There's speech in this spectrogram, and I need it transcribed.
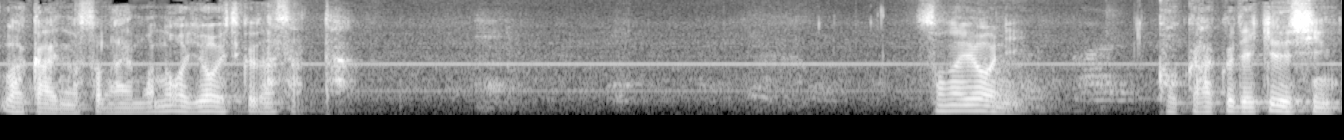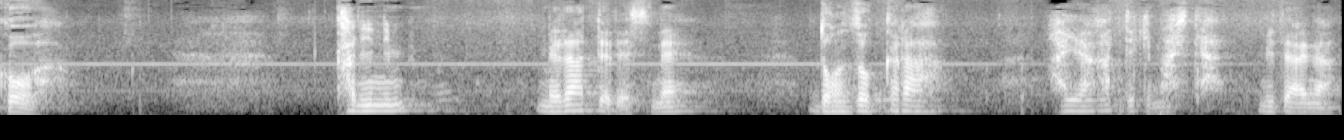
和解の供え物を用意してくださった。そのように告白できる信仰は仮に目立ってですねどん底から這い上がってきましたみたいな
